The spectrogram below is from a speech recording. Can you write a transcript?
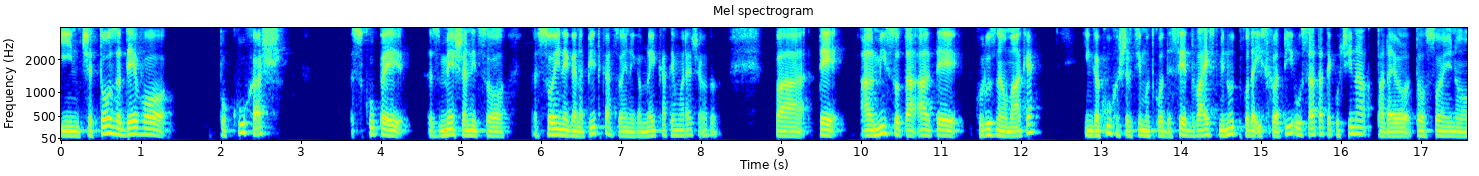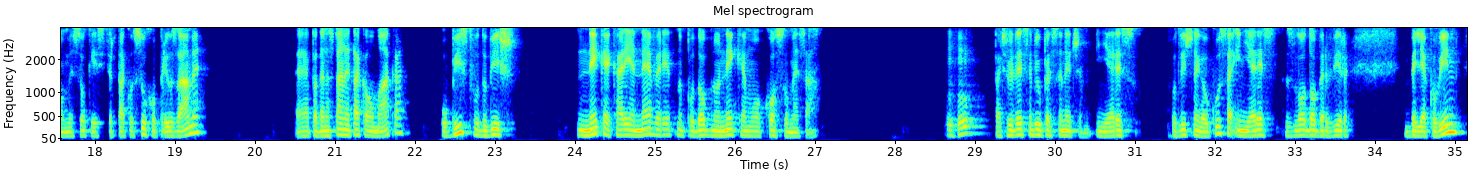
in če to zadevo pokuhaš skupaj z mešanico sojnega napitka, sojnega mleka, temu rečemo, tudi, pa te ali misota ali te koruzne omake. In ga kuhaš, recimo, tako 10-20 minut, tako da izhlapi vsa ta tekočina, pa da jo to sojno meso, ki je sicer tako suho, privzame, eh, pa da nastane taka omaka, v bistvu dobiš nekaj, kar je neverjetno podobno nekemu kosu mesa. Uh -huh. Pač res sem bil presenečen in je res odličnega okusa in je res zelo dober vir beljakovin,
